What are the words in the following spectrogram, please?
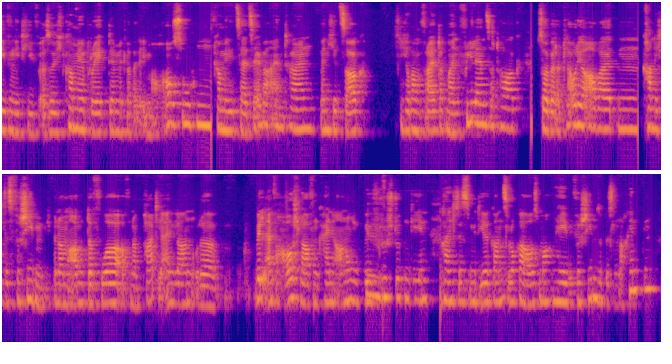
Definitiv. Also ich kann mir Projekte mittlerweile eben auch aussuchen, kann mir die Zeit selber einteilen. Wenn ich jetzt sage, ich habe am Freitag meinen Freelancer-Tag, soll bei der Claudia arbeiten, kann ich das verschieben. Ich bin am Abend davor auf einer Party eingeladen oder will einfach ausschlafen, keine Ahnung, will Mhm. frühstücken gehen, kann ich das mit ihr ganz locker ausmachen. Hey, wir verschieben so ein bisschen nach hinten.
